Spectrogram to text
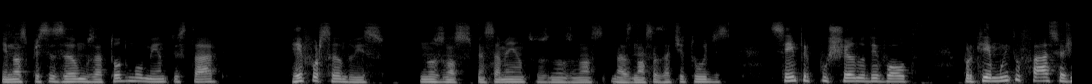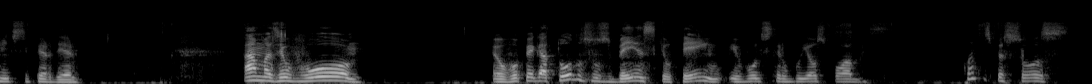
E nós precisamos a todo momento estar reforçando isso nos nossos pensamentos, nos nas nossas atitudes, sempre puxando de volta, porque é muito fácil a gente se perder. Ah, mas eu vou eu vou pegar todos os bens que eu tenho e vou distribuir aos pobres. Quantas pessoas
